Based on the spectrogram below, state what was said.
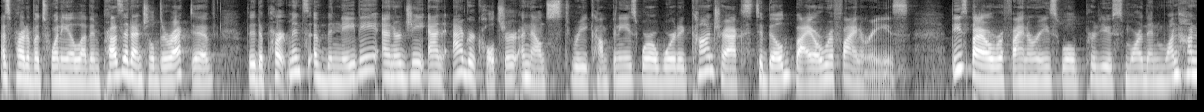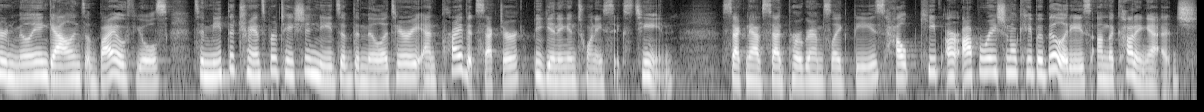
As part of a 2011 presidential directive, the Departments of the Navy, Energy, and Agriculture announced three companies were awarded contracts to build biorefineries. These biorefineries will produce more than 100 million gallons of biofuels to meet the transportation needs of the military and private sector beginning in 2016. SECNAV said programs like these help keep our operational capabilities on the cutting edge.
